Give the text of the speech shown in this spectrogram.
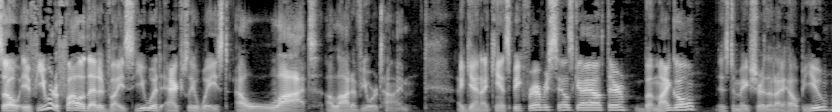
So if you were to follow that advice, you would actually waste a lot, a lot of your time. Again, I can't speak for every sales guy out there, but my goal is to make sure that I help you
